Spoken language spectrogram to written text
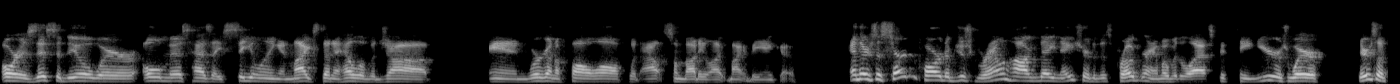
Or is this a deal where Ole Miss has a ceiling and Mike's done a hell of a job and we're going to fall off without somebody like Mike Bianco? And there's a certain part of just Groundhog Day nature to this program over the last 15 years where there's a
